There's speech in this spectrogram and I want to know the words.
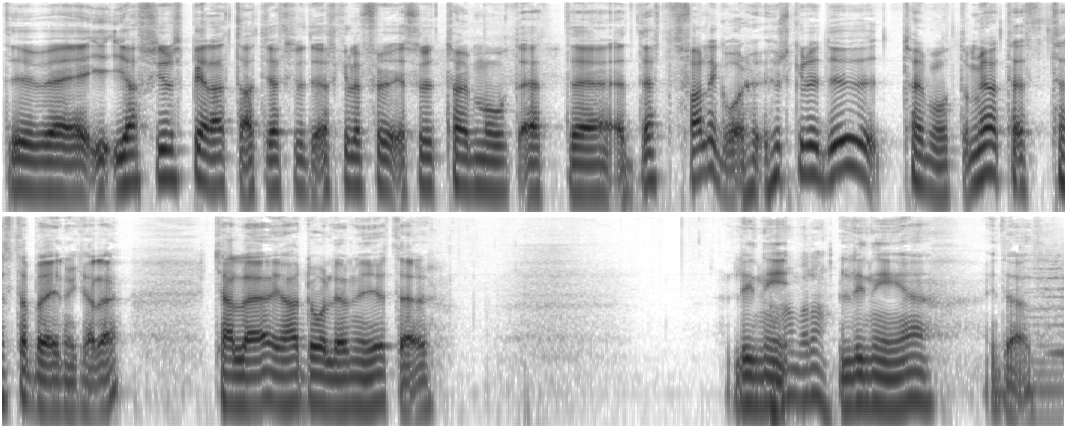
Du, eh, jag skulle spela att jag skulle, jag skulle, för, jag skulle ta emot ett, eh, ett dödsfall igår. Hur, hur skulle du ta emot, om jag test, testar på dig nu Kalle. Kalle, jag har dåliga nyheter. Linne, Ja? Linnea är död.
